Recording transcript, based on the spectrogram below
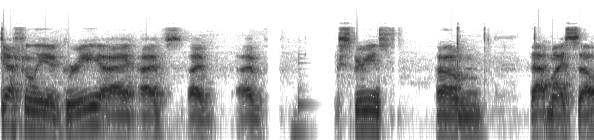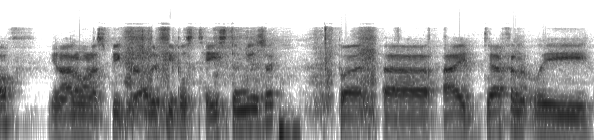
definitely agree. I, have I've I've experienced um, that myself. You know I don't want to speak for other people's taste in music but uh, I definitely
